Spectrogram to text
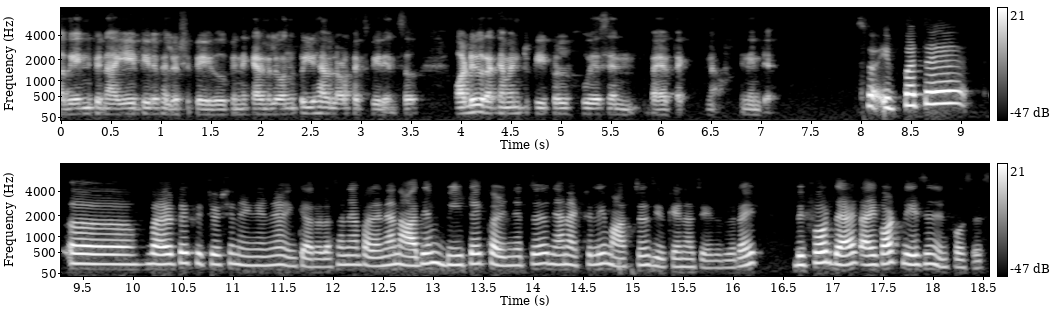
അത് കഴിഞ്ഞ് പിന്നെ ഐ ഐ ടിയിൽ ഫെലോഷിപ്പ് ചെയ്തു പിന്നെ കാനഡയിൽ വന്നപ്പോൾ you have lot of experience what you recommend to people who is in biotech now in India so ഇപ്പോഴത്തെ ബയോടെക് സിറ്റുവേഷൻ എങ്ങനെയാ എനിക്കറിയില്ല സോ ഞാൻ പറയാം ഞാൻ ആദ്യം ബി ടെക് കഴിഞ്ഞിട്ട് ഞാൻ ആക്ച്വലി മാസ്റ്റേഴ്സ് യു കെനാണ് ചെയ്തത് right before that I got place in Infosys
